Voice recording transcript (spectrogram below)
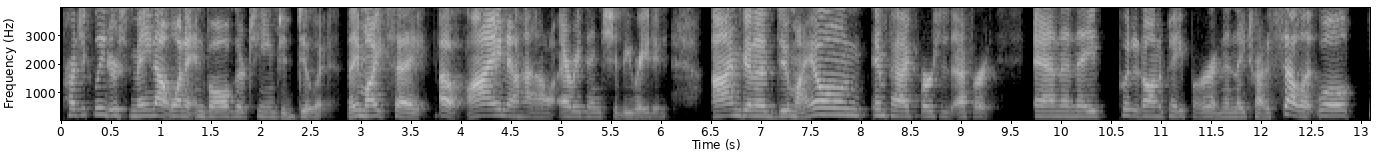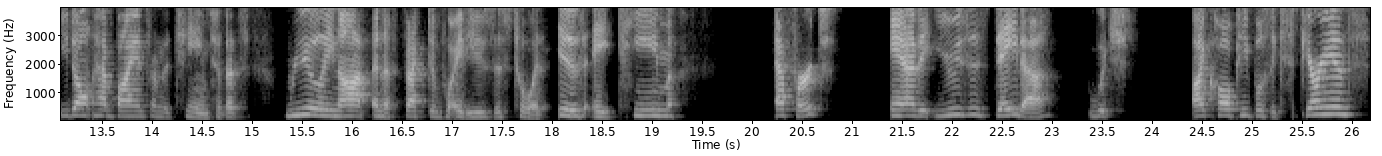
project leaders may not want to involve their team to do it. They might say, oh, I know how everything should be rated. I'm going to do my own impact versus effort. And then they put it on a paper and then they try to sell it. Well, you don't have buy in from the team. So that's really not an effective way to use this tool. It is a team effort and it uses data, which I call people's experience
